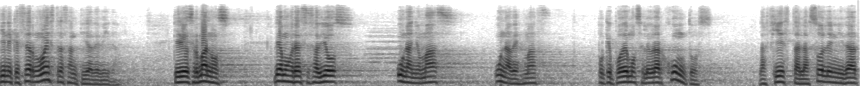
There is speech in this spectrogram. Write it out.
Tiene que ser nuestra santidad de vida. Queridos hermanos, le damos gracias a Dios un año más, una vez más, porque podemos celebrar juntos la fiesta, la solemnidad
